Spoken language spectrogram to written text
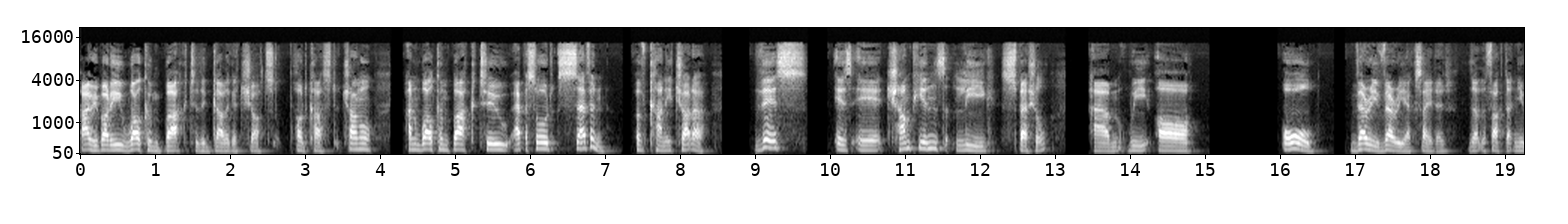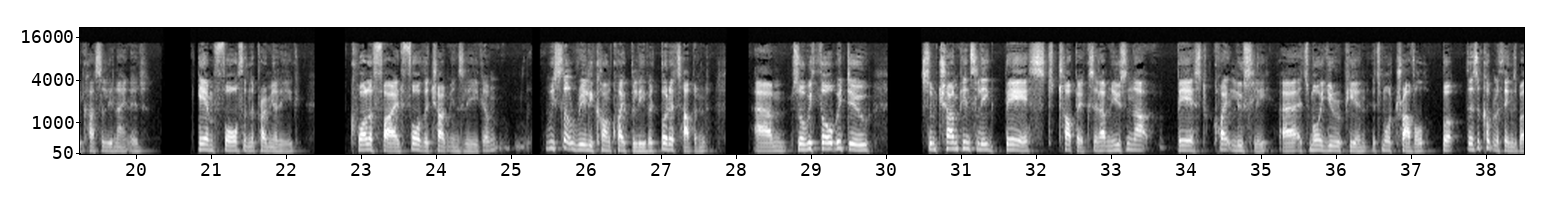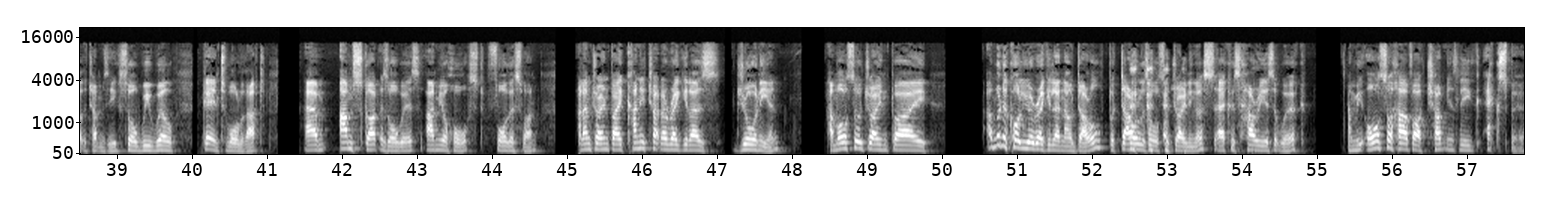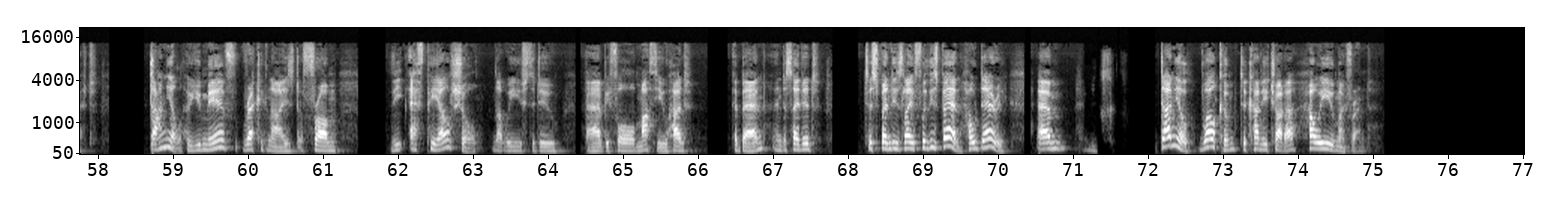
Hi, everybody. Welcome back to the Gallagher Shots podcast channel, and welcome back to episode seven of Canny Chatta. This is a Champions League special. Um, we are all very, very excited that the fact that Newcastle United came fourth in the Premier League, qualified for the Champions League, and we still really can't quite believe it, but it's happened. Um, so we thought we'd do some Champions League based topics, and I'm using that based quite loosely. Uh, it's more European, it's more travel, but there's a couple of things about the Champions League, so we will get into all of that. Um, I'm Scott, as always. I'm your host for this one, and I'm joined by Canny Chatta regulars Joe and Iain. I'm also joined by, I'm going to call you a regular now, Daryl, but Daryl is also joining us because uh, Harry is at work. And we also have our Champions League expert, Daniel, who you may have recognized from the FPL show that we used to do uh, before Matthew had a Ben and decided to spend his life with his Ben. How dare he? Um, Daniel, welcome to Canny Chatta. How are you, my friend?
